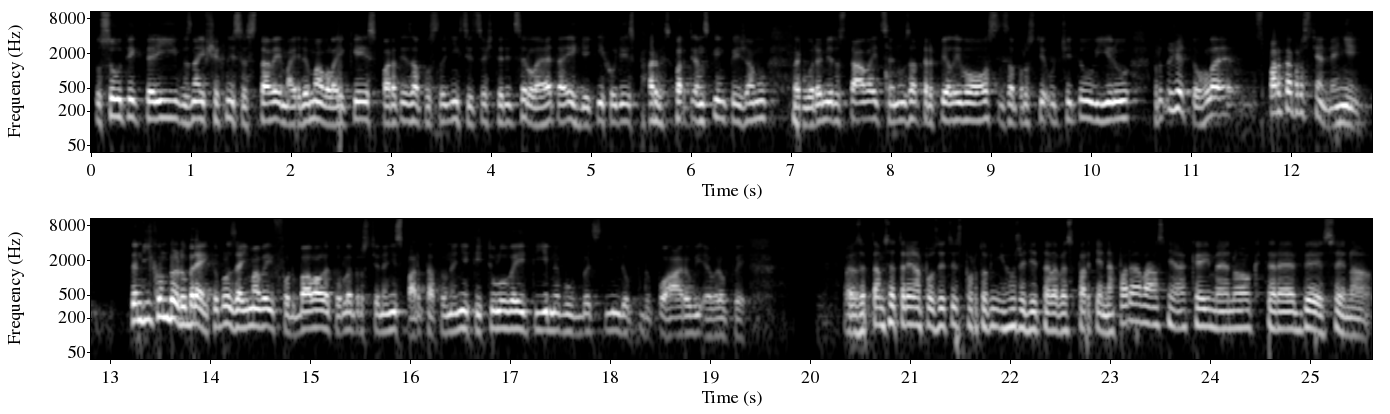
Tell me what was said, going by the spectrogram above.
to jsou ty, kteří znají všechny sestavy, mají doma vlajky Sparty za posledních 30-40 let a jejich děti chodí s spartianským pyžamu, tak ode mě dostávají cenu za trpělivost, za prostě určitou víru, protože tohle Sparta prostě není. Ten výkon byl dobrý, to byl zajímavý fotbal, ale tohle prostě není Sparta, to není titulový tým nebo vůbec tým do, do pohárové Evropy. Zeptám se tady na pozici sportovního ředitele ve Spartě. Napadá vás nějaké jméno, které by si na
